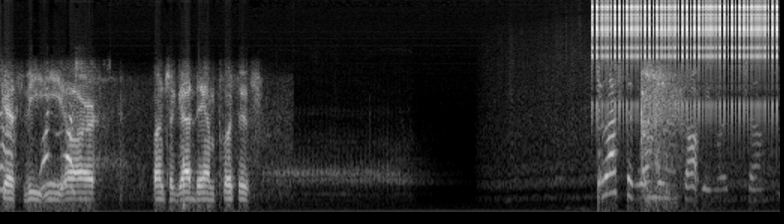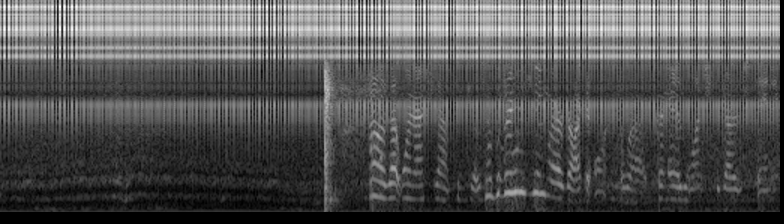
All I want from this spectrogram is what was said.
SVER. Bunch of goddamn pussies. It lasted longer than I thought we would, so. Oh, that one actually got two kills. It was the thing where a rocket launched, or where a grenade launched, the guy was standing.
